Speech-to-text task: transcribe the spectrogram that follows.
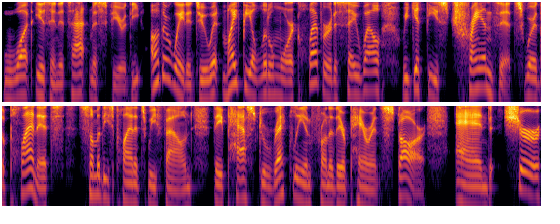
what is in its atmosphere. The other way to do it might be a little more clever to say, well, we get these transits where the planets, some of these planets we found, they pass directly in front of their parent star. And sure,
